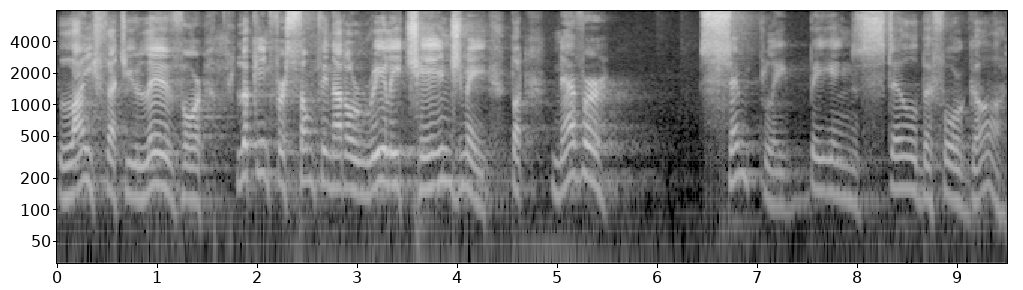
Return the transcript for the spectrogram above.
life that you live, or looking for something that'll really change me, but never simply being still before God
